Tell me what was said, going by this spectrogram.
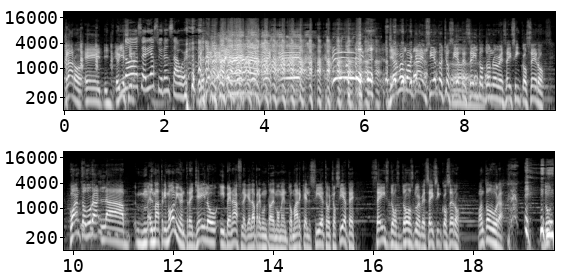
Claro, eh, y- oye, no, si- sería sweet and sour. Llama para acá el 787-622-9650. ¿Cuánto dura el matrimonio entre J-Lo y Ben Affleck? Es la pregunta de momento. Marca el 787-622-9650. ¿Cuánto dura? Du-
